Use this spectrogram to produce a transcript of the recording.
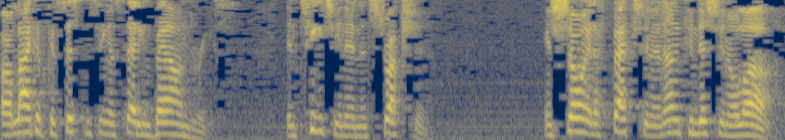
our lack of consistency in setting boundaries, in teaching and instruction, in showing affection and unconditional love.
